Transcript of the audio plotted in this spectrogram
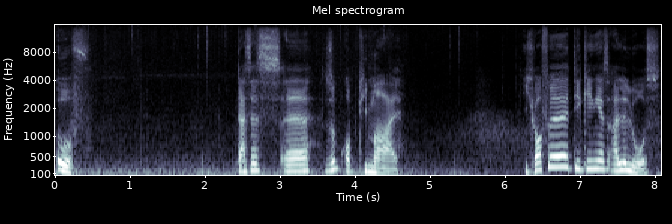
Uff. Das ist äh, suboptimal. Ich hoffe, die gehen jetzt alle los.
